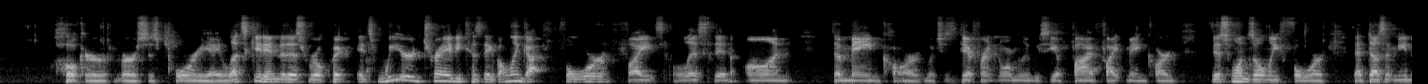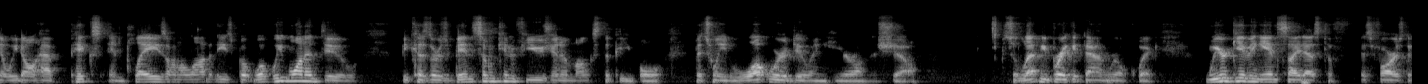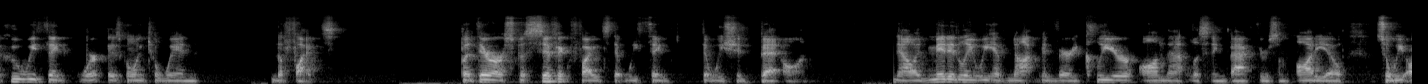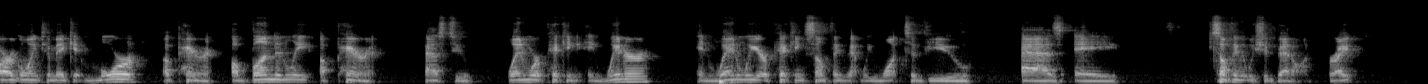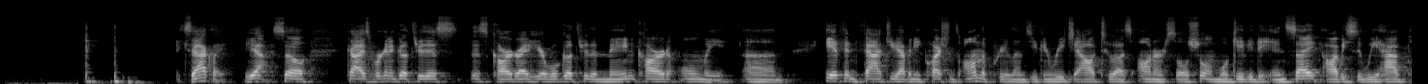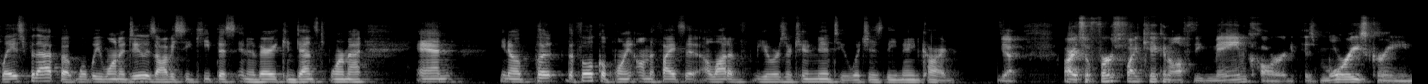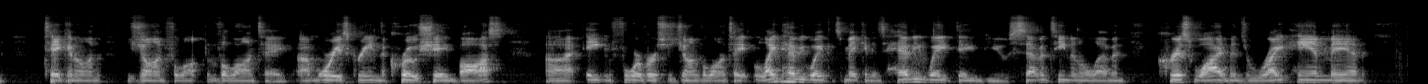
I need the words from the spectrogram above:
Hooker versus Poirier. Let's get into this real quick. It's weird, Trey, because they've only got four fights listed on the main card, which is different. Normally we see a five fight main card. This one's only four. That doesn't mean that we don't have picks and plays on a lot of these, but what we want to do, because there's been some confusion amongst the people between what we're doing here on the show. So let me break it down real quick. We're giving insight as to as far as to who we think is going to win the fights. But there are specific fights that we think that we should bet on. Now, admittedly, we have not been very clear on that listening back through some audio. So we are going to make it more apparent, abundantly apparent, as to when we're picking a winner and when we are picking something that we want to view as a something that we should bet on, right? Exactly. Yeah. So, guys, we're going to go through this this card right here. We'll go through the main card only. Um, if in fact you have any questions on the prelims, you can reach out to us on our social and we'll give you the insight. Obviously, we have plays for that, but what we want to do is obviously keep this in a very condensed format and you know put the focal point on the fights that a lot of viewers are tuning into, which is the main card. Yeah. All right. So first fight kicking off the main card is Maurice Greene taking on Jean Villante. Uh, Maurice Greene, the crochet boss, uh, eight and four versus John Villante. Light heavyweight that's making his heavyweight debut, 17 and 11. Chris Weidman's right hand man.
